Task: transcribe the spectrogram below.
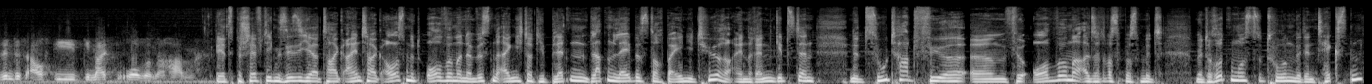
sind es auch, die die meisten Ohrwürmer haben. Jetzt beschäftigen Sie sich ja Tag ein, Tag aus mit Ohrwürmern, dann müssten eigentlich doch die Platten, Plattenlabels doch bei Ihnen die Türe einrennen. Gibt es denn eine Zutat für, ähm, für Ohrwürmer, also etwas was mit, mit Rhythmus zu tun, mit den Texten?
